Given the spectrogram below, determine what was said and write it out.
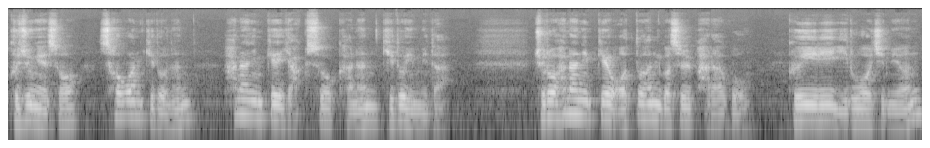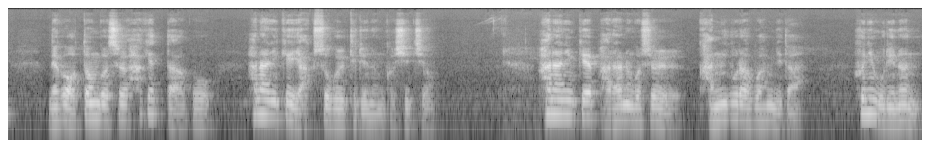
그 중에서 서원 기도는 하나님께 약속하는 기도입니다. 주로 하나님께 어떠한 것을 바라고 그 일이 이루어지면 내가 어떤 것을 하겠다고 하나님께 약속을 드리는 것이죠. 하나님께 바라는 것을 간구라고 합니다. 흔히 우리는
